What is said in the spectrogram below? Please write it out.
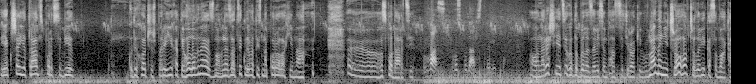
якщо є транспорт собі куди хочеш переїхати. Головне знов не зациклюватись на коровах і на е, господарці. у вас господарство яке? О, нарешті я цього добила за 18 років. В мене нічого, в чоловіка собака.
